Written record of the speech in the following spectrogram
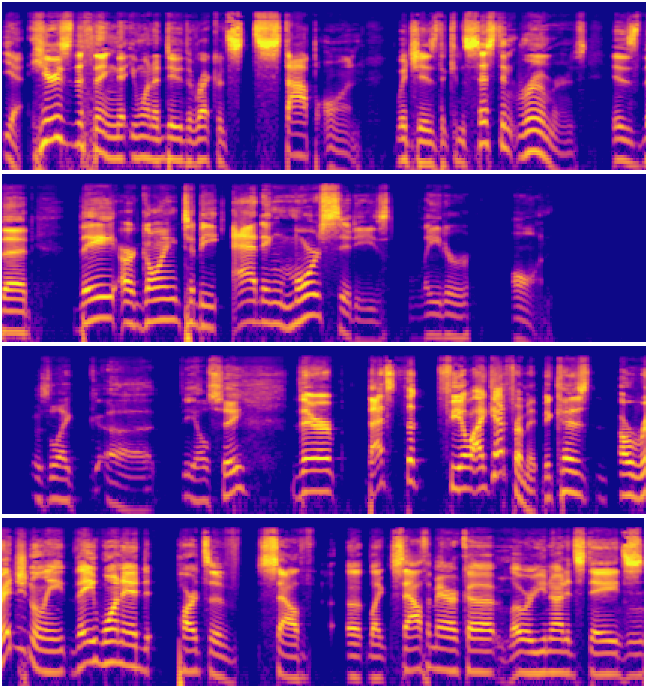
yeah, here's the thing that you want to do the record s- stop on, which is the consistent rumors is that they are going to be adding more cities later on. It was like uh, DLC. they're that's the feel I get from it because originally they wanted parts of South, uh, like South America, Lower United States,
